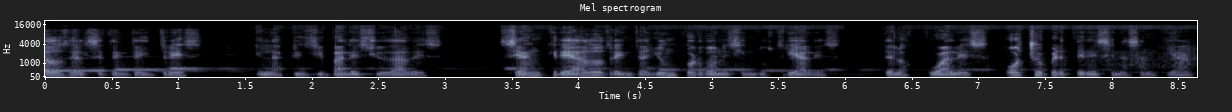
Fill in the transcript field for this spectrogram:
Mediados del 73, en las principales ciudades, se han creado 31 cordones industriales, de los cuales 8 pertenecen a Santiago.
